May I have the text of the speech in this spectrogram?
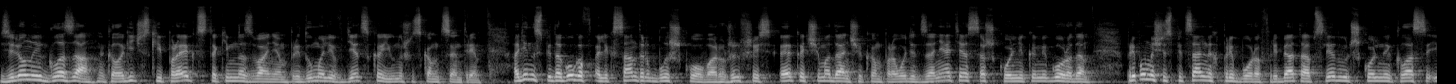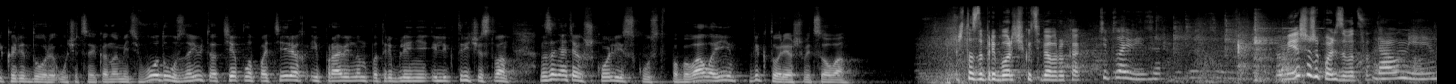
«Зеленые глаза» – экологический проект с таким названием придумали в детско-юношеском центре. Один из педагогов Александр Блышко, вооружившись эко-чемоданчиком, проводит занятия со школьниками города. При помощи специальных приборов ребята обследуют школьные классы и коридоры, учатся экономить воду, узнают о теплопотерях и правильном потреблении электричества. На занятиях в школе искусств побывала и Виктория Швецова. Что за приборчик у тебя в руках? Тепловизор. Умеешь уже пользоваться? Да, умею.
